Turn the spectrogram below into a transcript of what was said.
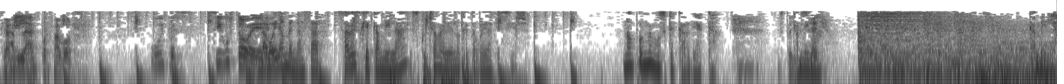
Claro. Camila, por favor. Uy, pues sí gustó, ¿eh? La voy a amenazar. ¿Sabes qué, Camila? Escúchame bien lo que te voy a decir. No, ponme música cardíaca. Estoy Camila. en serio. Camila.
